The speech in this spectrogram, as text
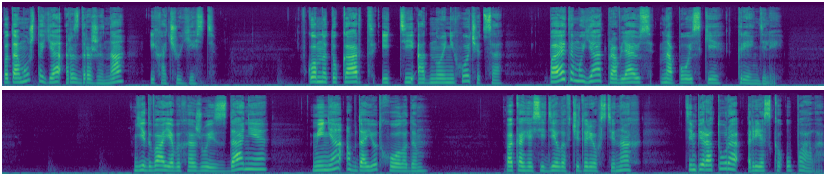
потому что я раздражена и хочу есть. В комнату карт идти одной не хочется, поэтому я отправляюсь на поиски кренделей. Едва я выхожу из здания, меня обдает холодом. Пока я сидела в четырех стенах, температура резко упала.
